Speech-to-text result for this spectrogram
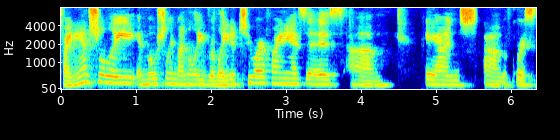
financially, emotionally, mentally related to our finances. Um, and um, of course,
